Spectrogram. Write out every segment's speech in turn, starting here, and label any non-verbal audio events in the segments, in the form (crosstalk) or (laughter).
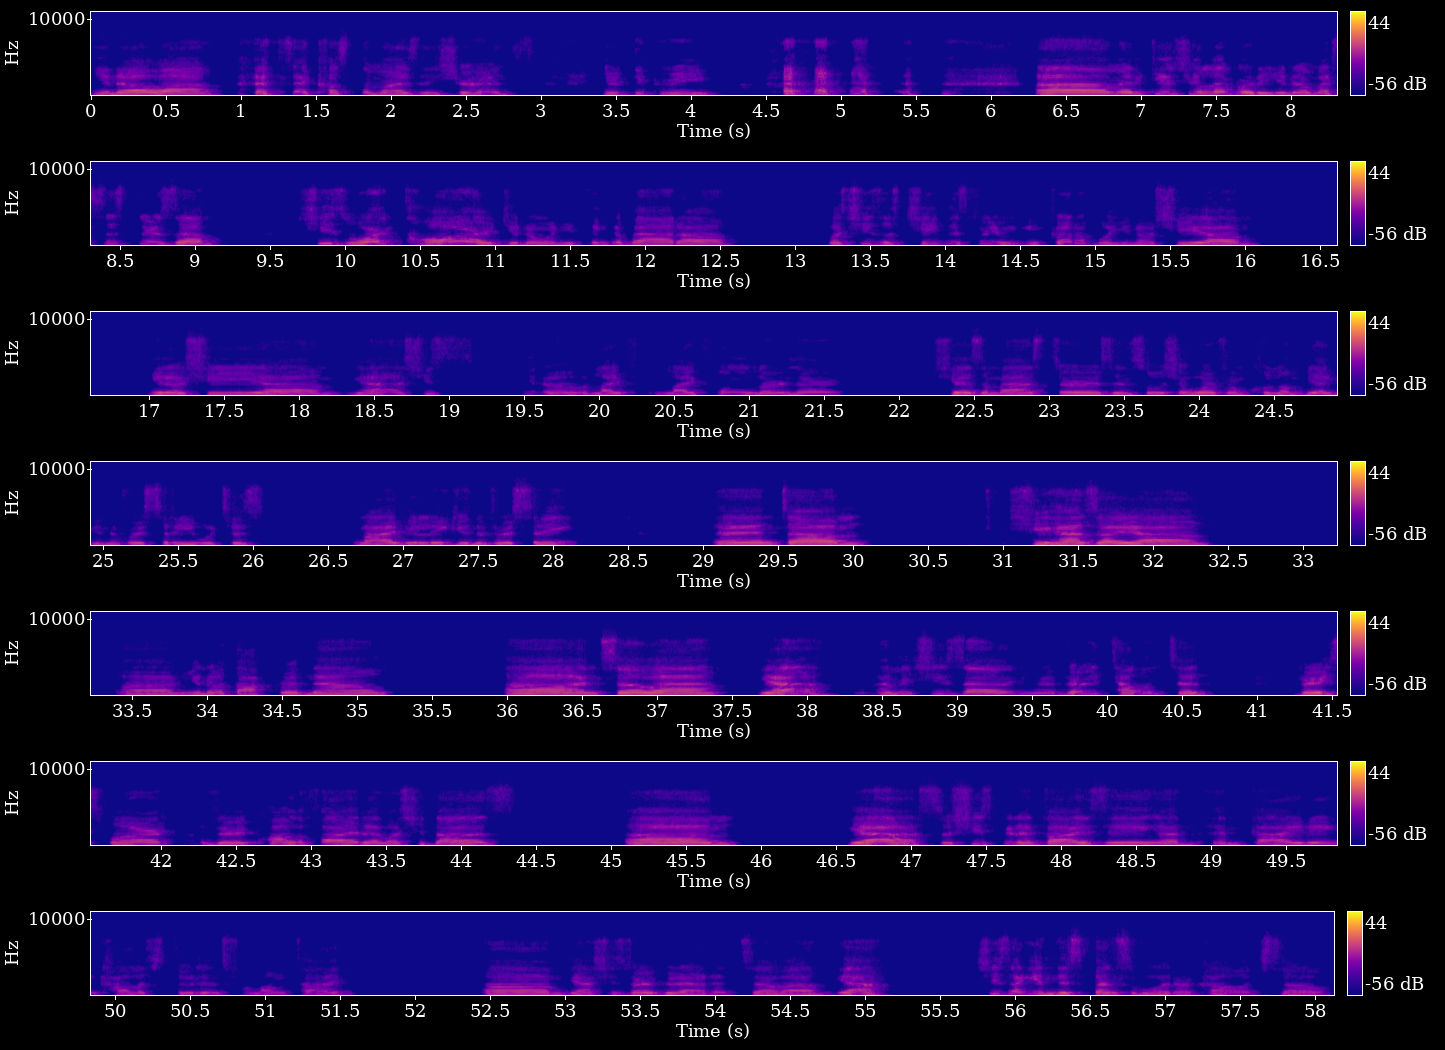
You know, uh, (laughs) it's like customized insurance, your degree. (laughs) um, and it gives you liberty. You know, my sister's, um, she's worked hard, you know, when you think about uh, what she's achieved is pretty incredible. You know, she, um, you know, she, um, yeah, she's, you know, a life lifelong learner. She has a master's in social work from Columbia University, which is an Ivy League university, and um, she has a, uh, uh, you know, doctorate now, uh, and so uh, yeah, I mean, she's uh, very talented, very smart, very qualified at what she does. Um, yeah, so she's been advising and, and guiding college students for a long time. Um, yeah, she's very good at it. So uh, yeah, she's like indispensable in her college. So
